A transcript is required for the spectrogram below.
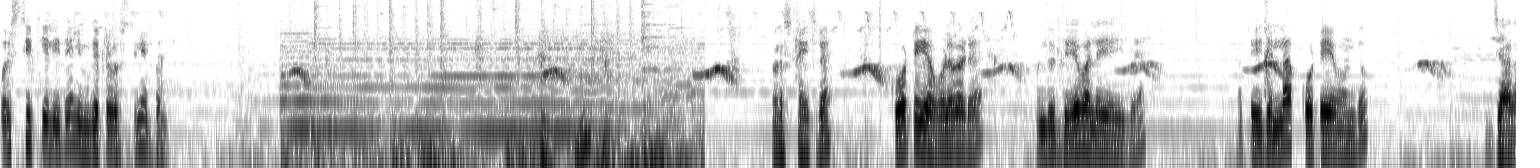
ಪರಿಸ್ಥಿತಿಯಲ್ಲಿ ಇದೆ ನಿಮಗೆ ತೋರಿಸ್ತೀನಿ, ಬನ್ನಿ. ನೋಡಿ ಸ್ನೇಹಿತರೆ, ಕೋಟೆಯ ಒಳಗಡೆ ಒಂದು ದೇವಾಲಯ ಇದೆ. ಮತ್ತು ಇದೆಲ್ಲ ಕೋಟೆಯ ಒಂದು ಜಾಗ,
